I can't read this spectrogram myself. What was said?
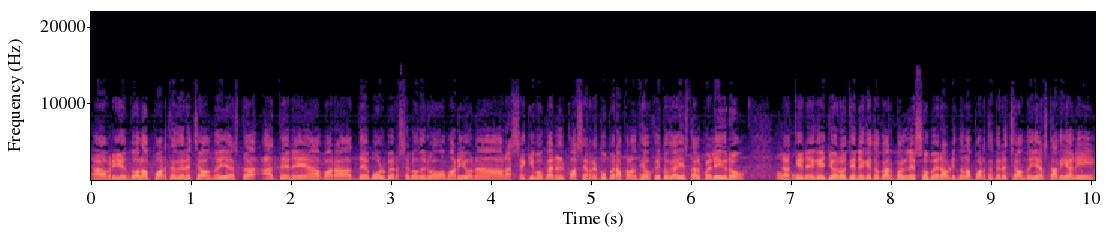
Abriendo a la parte derecha donde ya está Atenea para devolvérselo de nuevo a Mariona. Ahora se equivoca en el pase, recupera Francia. Ojito que ahí está el peligro. La tiene Guelloro, tiene que tocar con Lesomer. Abriendo la parte derecha donde ya está Dianí.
